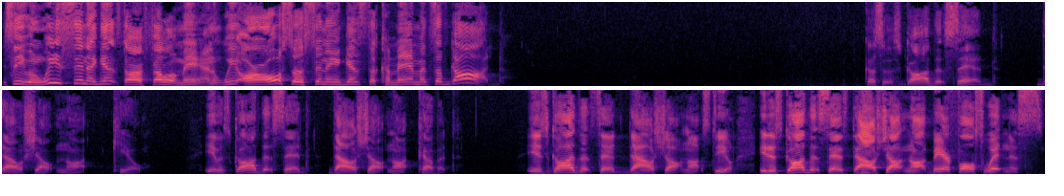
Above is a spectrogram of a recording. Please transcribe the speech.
See, when we sin against our fellow man, we are also sinning against the commandments of God. Because it was God that said, Thou shalt not kill. It was God that said, Thou shalt not covet. It is God that said, Thou shalt not steal. It is God that says, Thou shalt not bear false witness.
